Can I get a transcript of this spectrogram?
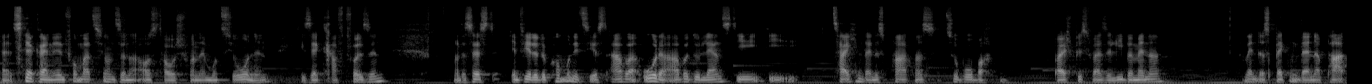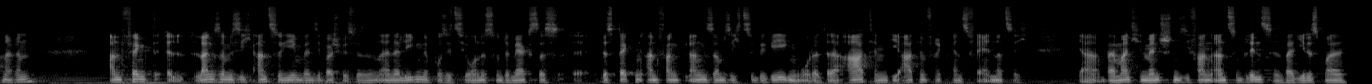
ja, ist ja keine Information, sondern Austausch von Emotionen, die sehr kraftvoll sind. Und das heißt, entweder du kommunizierst aber oder aber du lernst die, die Zeichen deines Partners zu beobachten. Beispielsweise, liebe Männer, wenn das Becken deiner Partnerin anfängt äh, langsam sich anzuheben, wenn sie beispielsweise in einer liegenden Position ist und du merkst, dass äh, das Becken anfängt langsam sich zu bewegen oder der Atem, die Atemfrequenz verändert sich. Ja, bei manchen Menschen, sie fangen an zu blinzeln, weil jedes Mal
